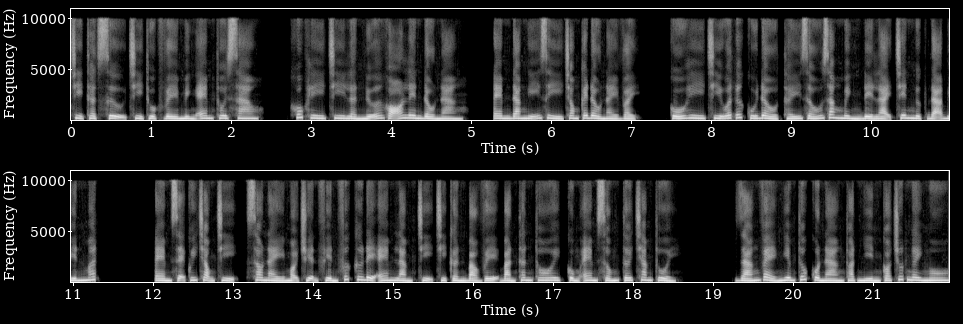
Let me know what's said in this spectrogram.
Chị thật sự chỉ thuộc về mình em thôi sao? Khúc Hy Chi lần nữa gõ lên đầu nàng. Em đang nghĩ gì trong cái đầu này vậy? Cố Hy Chi uất ức cúi đầu thấy dấu răng mình để lại trên ngực đã biến mất. Em sẽ quý trọng chị, sau này mọi chuyện phiền phức cứ để em làm chị chỉ cần bảo vệ bản thân thôi, cùng em sống tới trăm tuổi. dáng vẻ nghiêm túc của nàng thoạt nhìn có chút ngây ngô,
